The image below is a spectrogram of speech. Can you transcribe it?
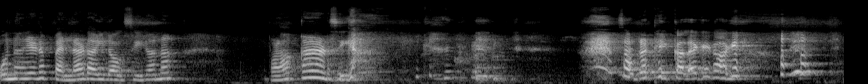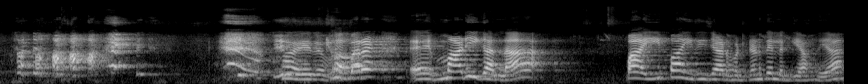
ਉਹਨਾਂ ਦਾ ਜਿਹੜਾ ਪਹਿਲਾ ਡਾਇਲੌਗ ਸੀਗਾ ਨਾ, ਬੜਾ ਘੈਂਟ ਸੀਗਾ। ਸਾਡਾ ਠੇਕਾ ਲੈ ਕੇ ਖਾ ਗਿਆ। ਹਾਏ ਰੱਬਾ ਪਰ ਮਾੜੀ ਗੱਲ ਆ ਭਾਈ ਭਾਈ ਦੀ ਜੜ ਵੱਢਣ ਤੇ ਲੱਗਿਆ ਹੋਇਆ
